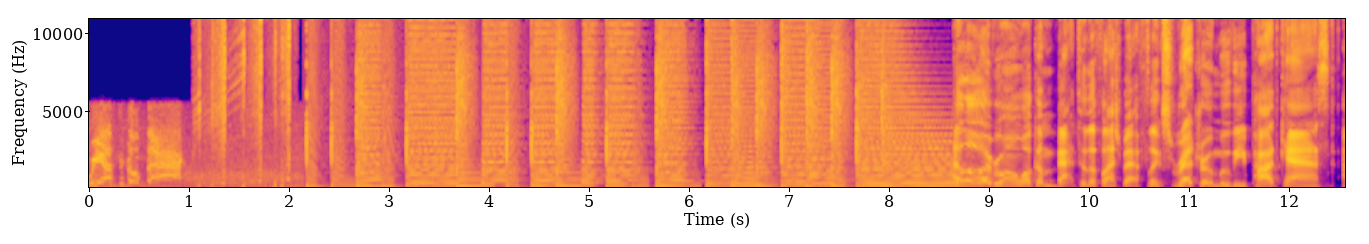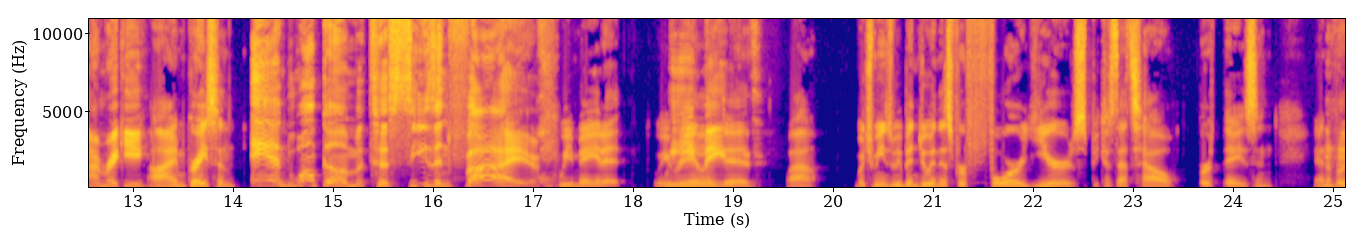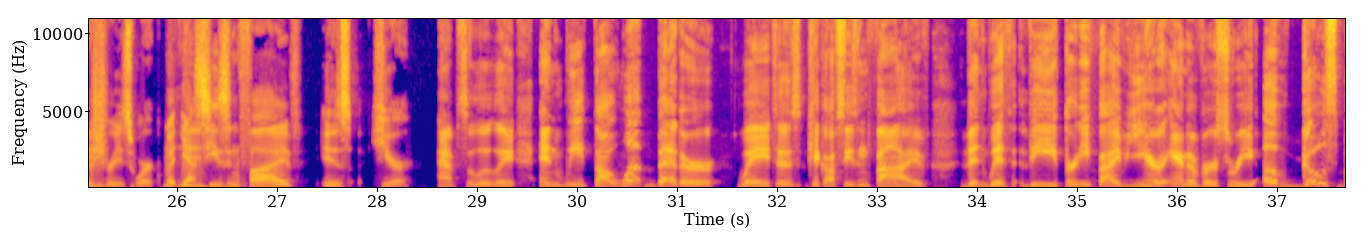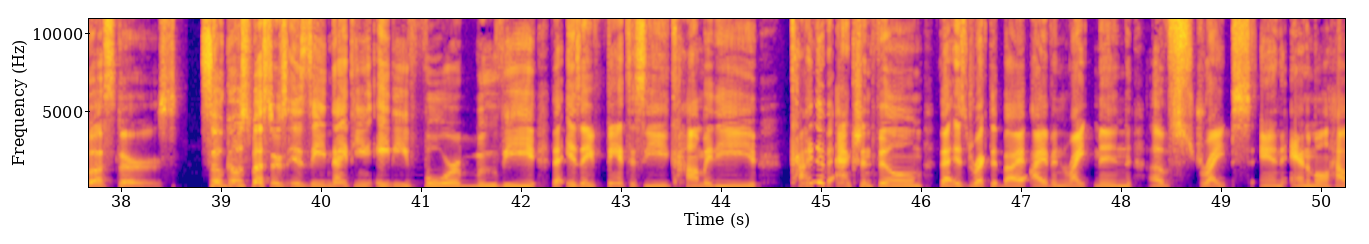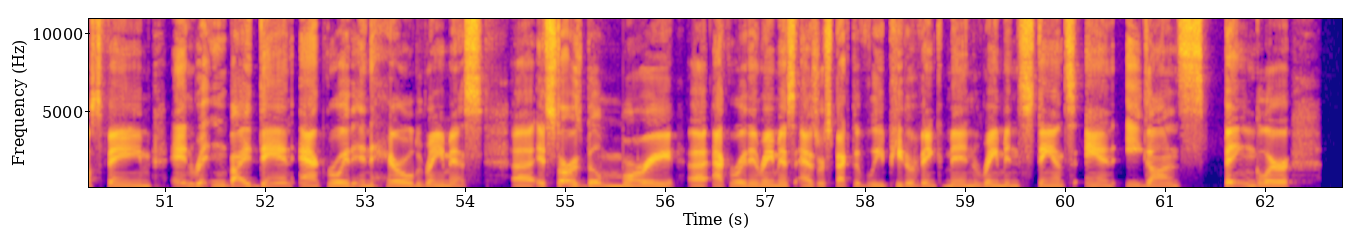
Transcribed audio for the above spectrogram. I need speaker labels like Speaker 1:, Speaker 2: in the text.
Speaker 1: We have to go back!
Speaker 2: Hello, everyone. Welcome back to the Flashback Flicks Retro Movie Podcast. I'm Ricky.
Speaker 3: I'm Grayson.
Speaker 2: And welcome to season five.
Speaker 3: We made it. We,
Speaker 2: We
Speaker 3: really
Speaker 2: made
Speaker 3: did.
Speaker 2: it.
Speaker 3: Wow. Which means we've been doing this for four years because that's how birthdays and anniversaries work. But yeah,
Speaker 2: Mhm.
Speaker 3: season five is here.
Speaker 2: Absolutely. And we thought, what better way to kick off season five than with the 35 year anniversary of Ghostbusters? So, Ghostbusters is the 1984 movie that is a fantasy comedy kind of action film that is directed by Ivan Reitman of Stripes and Animal House fame and written by Dan Aykroyd and Harold Ramis. Uh, it stars Bill Murray, uh, Aykroyd, and Ramis as respectively Peter Venkman, Raymond Stantz, and Egon Spengler,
